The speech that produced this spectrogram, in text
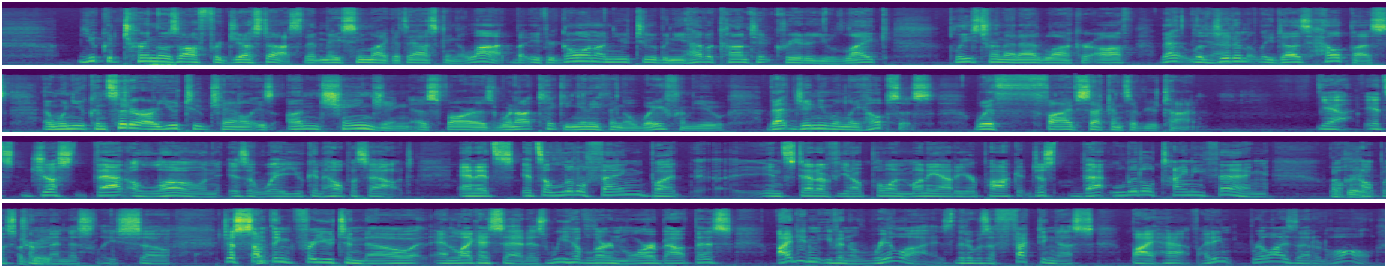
You could turn those off for just us. That may seem like it's asking a lot, but if you're going on YouTube and you have a content creator you like, please turn that ad blocker off. That legitimately yeah. does help us. And when you consider our YouTube channel is unchanging as far as we're not taking anything away from you, that genuinely helps us with five seconds of your time. Yeah, it's just that alone is a way you can help us out. And it's it's a little thing, but instead of, you know, pulling money out of your pocket, just that little tiny thing will Agreed. help us Agreed. tremendously. So, just something for you to know. And like I said, as we have learned more about this, I didn't even realize that it was affecting us by half. I didn't realize that at all.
